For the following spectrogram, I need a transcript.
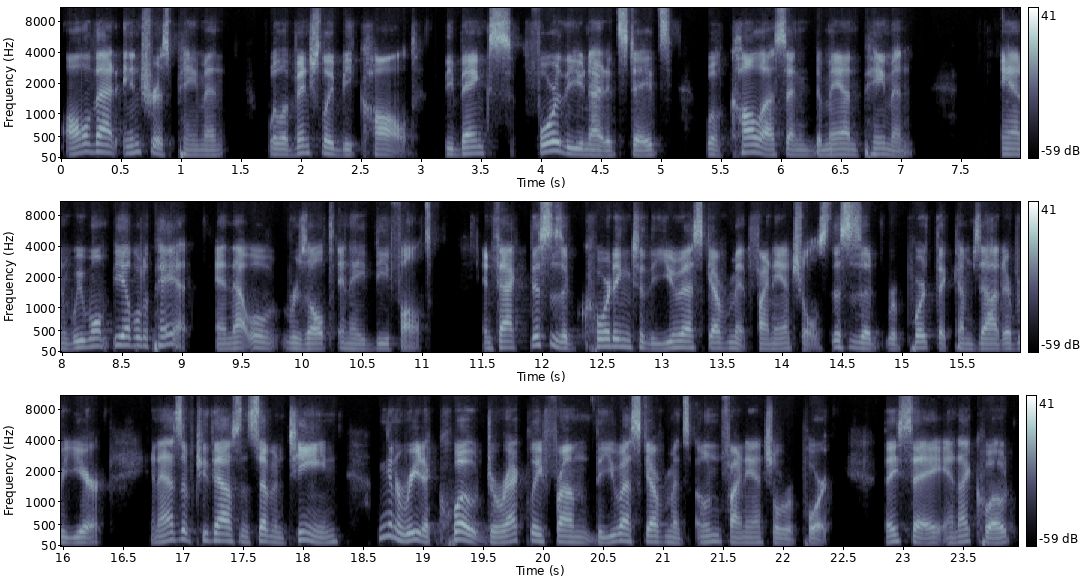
all that interest payment will eventually be called the banks for the United States will call us and demand payment, and we won't be able to pay it. And that will result in a default. In fact, this is according to the US government financials. This is a report that comes out every year. And as of 2017, I'm going to read a quote directly from the US government's own financial report. They say, and I quote,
